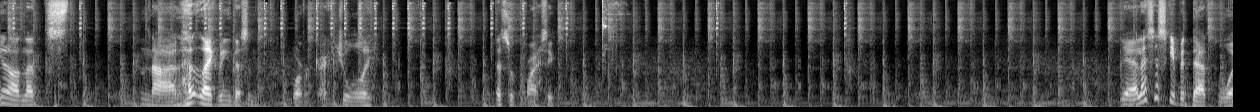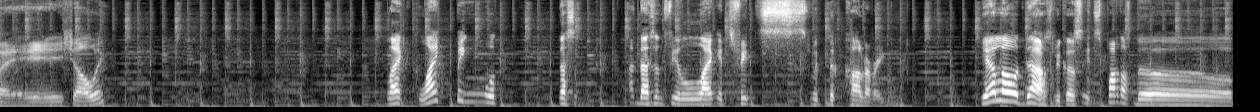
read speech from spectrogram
You know, let's... Nah, light pink doesn't work actually. That's surprising. Yeah, let's just keep it that way, shall we? Like, light pink would doesn't doesn't feel like it fits with the coloring. Yellow does because it's part of the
